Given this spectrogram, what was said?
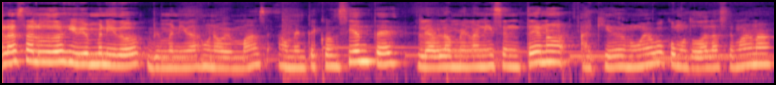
Hola, saludos y bienvenidos, bienvenidas una vez más a Mentes Conscientes. Le habla Melanie Centeno, aquí de nuevo como toda la semana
